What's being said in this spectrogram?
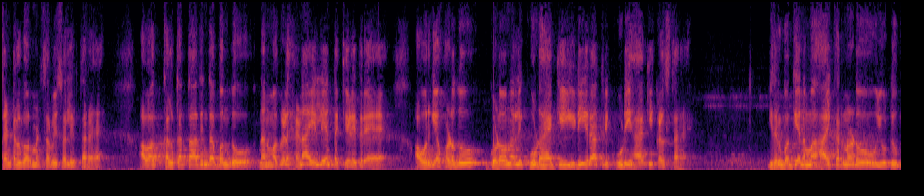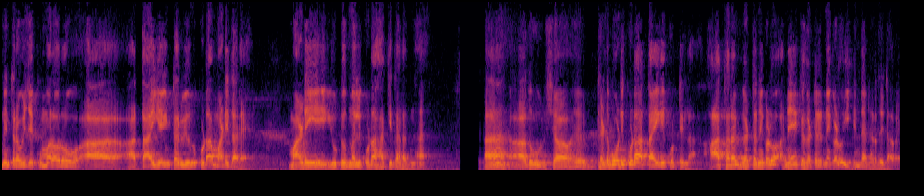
ಸೆಂಟ್ರಲ್ ಗೌರ್ಮೆಂಟ್ ಸರ್ವಿಸಲ್ಲಿ ಇರ್ತಾರೆ. ಅವಾಗ ಕಲ್ಕತ್ತಾದಿಂದ ಬಂದು, ನನ್ನ ಮಗಳ ಹೆಣ ಎಲ್ಲಿ? ಅಂತ ಕೇಳಿದರೆ, ಅವ್ರಿಗೆ ಹೊಡೆದು ಗೊಡೋನಲ್ಲಿ ಕೂಡು ಹಾಕಿ, ಇಡೀ ರಾತ್ರಿ ಕೂಡಿ ಹಾಕಿ ಕಳಿಸ್ತಾರೆ. ಇದ್ರ ಬಗ್ಗೆ ನಮ್ಮ ಹಾಯ್ ಕರ್ನಾಡು ಯೂಟ್ಯೂಬ್ ನಿಂತರ ವಿಜಯ್ ಕುಮಾರ್ ಅವರು ಆ ತಾಯಿಯ ಇಂಟರ್ವ್ಯೂನು ಕೂಡ ಮಾಡಿದ್ದಾರೆ. ಮಾಡಿ ಯೂಟ್ಯೂಬ್ನಲ್ಲಿ ಕೂಡ ಹಾಕಿದ್ದಾರೆ ಅದನ್ನ ಅದು ಡೆಡ್ ಬಾಡಿ ಕೂಡ ತಾಯಿಗೆ ಕೊಟ್ಟಿಲ್ಲ. ಆ ಥರ ಘಟನೆಗಳು, ಅನೇಕ ಘಟನೆಗಳು ಈ ಹಿಂದೆ ನಡೆದಿದ್ದಾವೆ.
